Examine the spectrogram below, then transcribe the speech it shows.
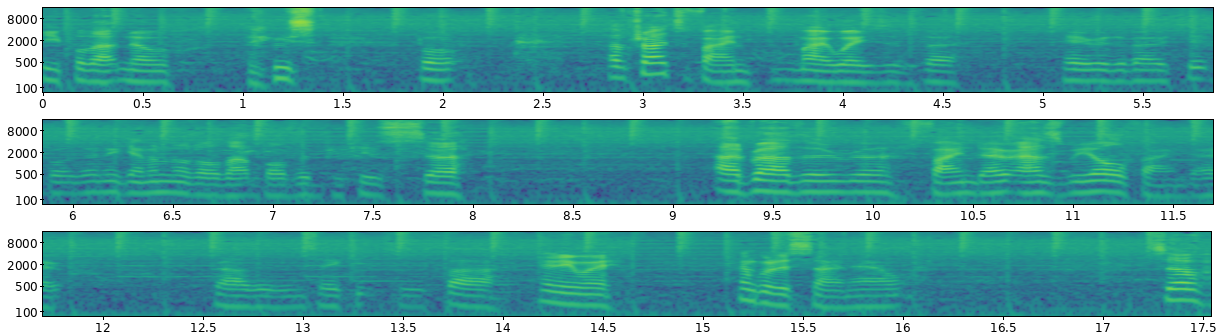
people that know things but I've tried to find my ways of uh, hearing about it, but then again, I'm not all that bothered because uh, I'd rather uh, find out as we all find out rather than take it too far. Anyway, I'm going to sign out. So,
